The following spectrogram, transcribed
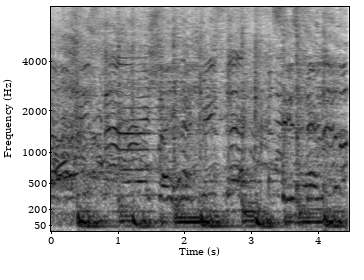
Para bizde, şöhret bizde, sizde ne var?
